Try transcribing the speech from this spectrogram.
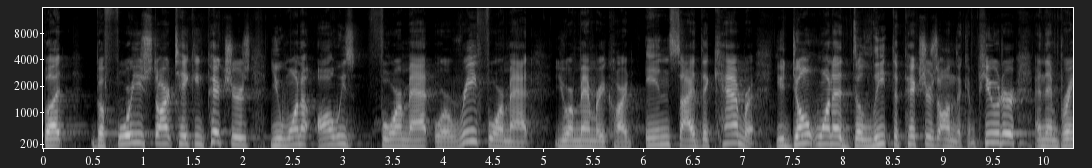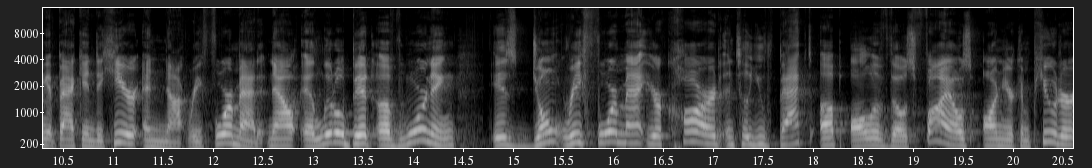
but before you start taking pictures, you want to always format or reformat your memory card inside the camera. You don't want to delete the pictures on the computer and then bring it back into here and not reformat it. Now, a little bit of warning is don't reformat your card until you've backed up all of those files on your computer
